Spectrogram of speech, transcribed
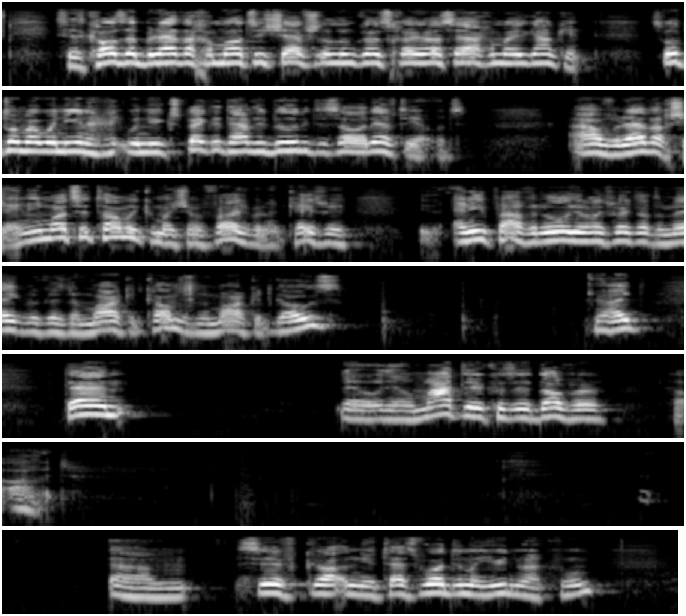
He says, "Calls a berevach hamotzi shef shalom goes chayros achamay gamkin." It's all talking about when gonna, when you expect it to have the ability to sell it afterwards. But in case we, any profit at all you don't expect that to make because the market comes and the market goes, right? Then they'll, they'll matter because the dover of it. Um, Sif gotten your test word in Yud Makfum.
